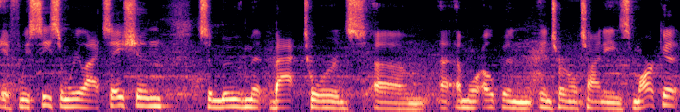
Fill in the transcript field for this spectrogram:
if we see some relaxation, some movement back towards um, a, more open internal Chinese market,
